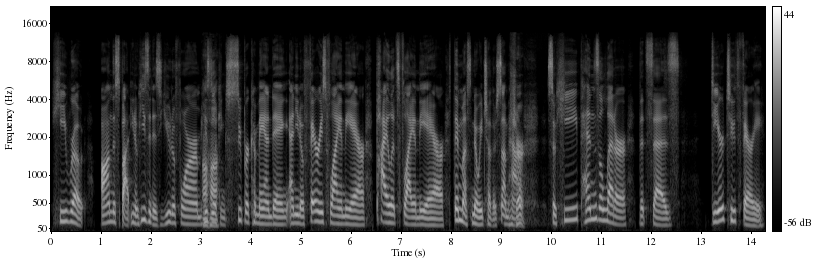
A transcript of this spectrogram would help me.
He wrote, on the spot. You know, he's in his uniform. He's uh-huh. looking super commanding. And, you know, fairies fly in the air, pilots fly in the air. They must know each other somehow. Sure. So he pens a letter that says, Dear Tooth Fairy,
